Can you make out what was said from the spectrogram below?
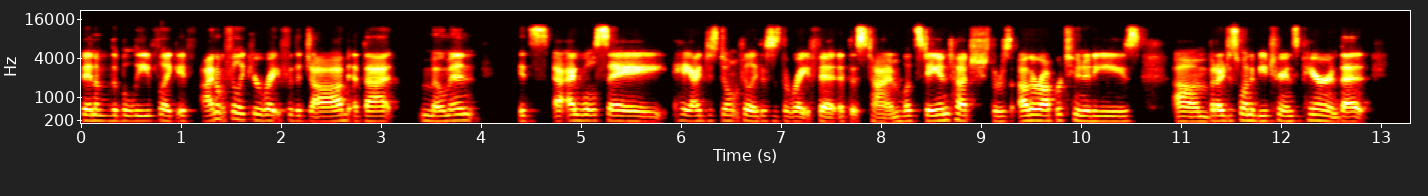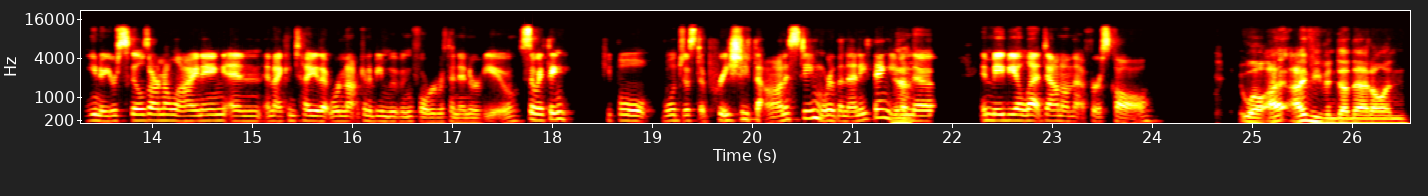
been of the belief like if i don't feel like you're right for the job at that moment it's i will say hey i just don't feel like this is the right fit at this time. Let's stay in touch. There's other opportunities. Um, but i just want to be transparent that you know your skills aren't aligning and and i can tell you that we're not going to be moving forward with an interview so i think people will just appreciate the honesty more than anything even yeah. though it may be a letdown on that first call Well, I, I've even done that on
